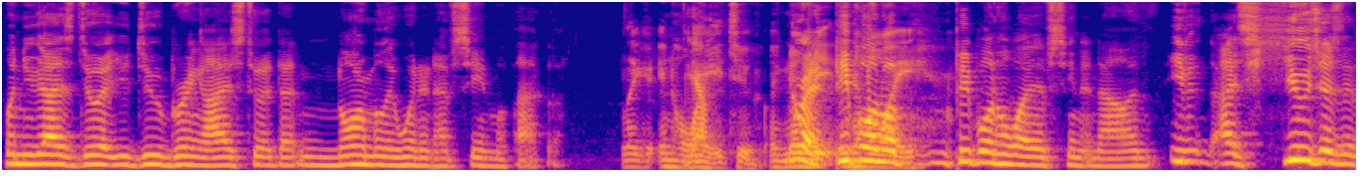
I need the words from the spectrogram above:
when you guys do it. You do bring eyes to it that normally wouldn't have seen Wapaka. Like in Hawaii too. Like nobody right, people in in, Hawaii. Wa- people in Hawaii have seen it now, and even as huge as it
